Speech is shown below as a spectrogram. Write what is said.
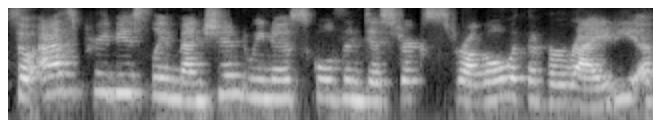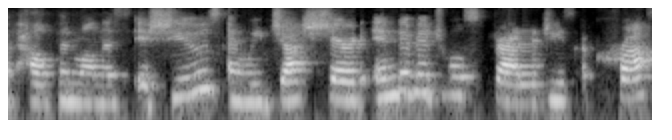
So as previously mentioned, we know schools and districts struggle with a variety of health and wellness issues, and we just shared individual strategies across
